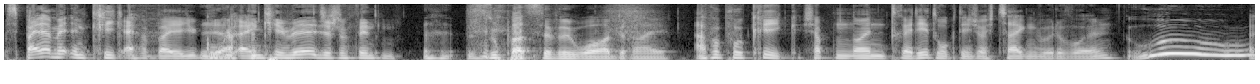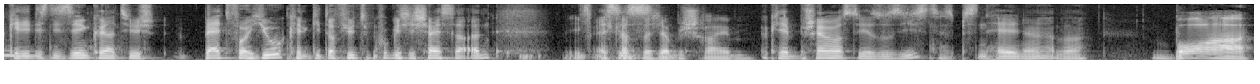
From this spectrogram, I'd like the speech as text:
Spider-Man im Krieg einfach bei Google Ja. eingehen, will ihr schon finden. Super Civil War 3. Apropos Krieg, ich habe einen neuen 3D-Druck, den ich euch zeigen würde wollen. Uh. Okay, die, die es nicht sehen können, natürlich bad for you. Geht auf YouTube, gucke ich die Scheiße an. Ich, ich kann es euch ja beschreiben. Okay, beschreibe, was du hier so siehst. Das ist ein bisschen hell, ne? Aber Boah,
